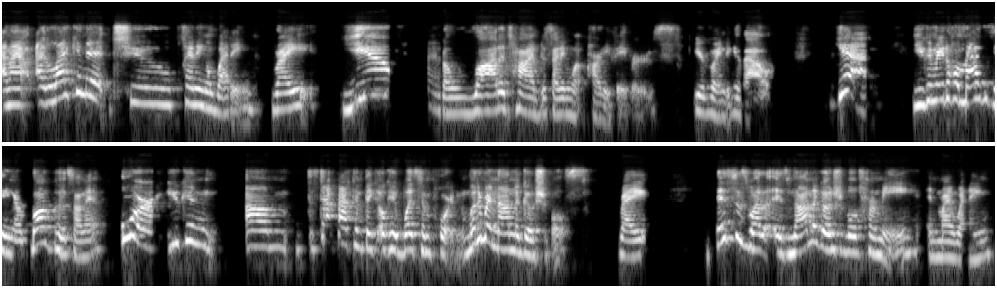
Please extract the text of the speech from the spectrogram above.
and I, I liken it to planning a wedding right you spend a lot of time deciding what party favors you're going to give out yeah you can read a whole magazine or blog post on it or you can um, step back and think okay what's important what are my non-negotiables right this is what is non-negotiable for me in my wedding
